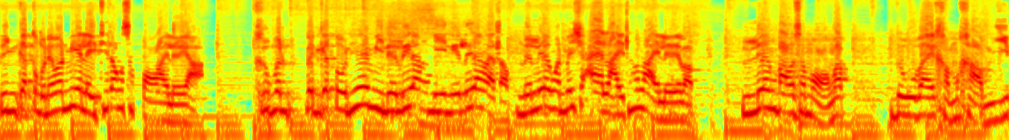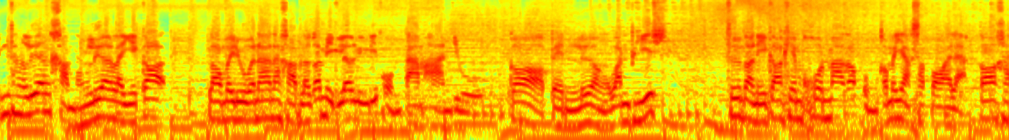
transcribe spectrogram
จริงการ์ตูนเนี่ยมันมีอะไรที่ต้องสปอยเลยอะคือมันเป็นการ์ตูนที่ไม่มีเนื้อเรื่องมีเนื้อเรื่องแหละแต่เนื้อเรื่องมันไม่ใช่อะไรเท่าไหร่เลยแบบ เรื่องเบาสมองแบบดูไปขำๆยิ้มทั้งเรื่องขำทั้งเรื่องอะไรเงี้ยก็ลองไปดูกันนะครับ แล้วก็มีอีกเรื่องหนึ่งที่ผมตามอ่านอยู่ ก็เป็นเรื่อง One Piece ซึ่งตอนนี้ก็เข้มข้นมากก็ผมก็ไม่อยากสปอยแหละ ก็ใคร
